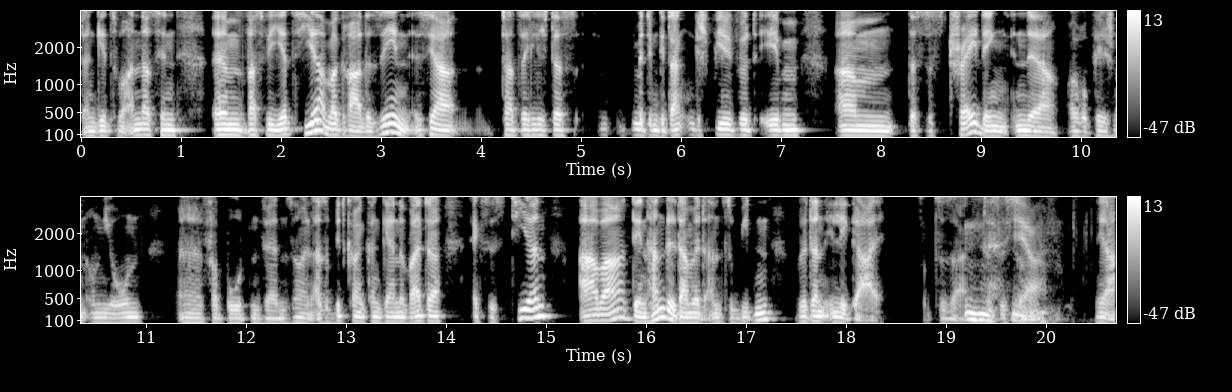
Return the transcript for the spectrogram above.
dann geht's woanders hin. Ähm, was wir jetzt hier aber gerade sehen, ist ja tatsächlich, dass mit dem Gedanken gespielt wird, eben, ähm, dass das Trading in der Europäischen Union äh, verboten werden sollen. Also Bitcoin kann gerne weiter existieren, aber den Handel damit anzubieten, wird dann illegal, sozusagen. Das ist so ja. Ja.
